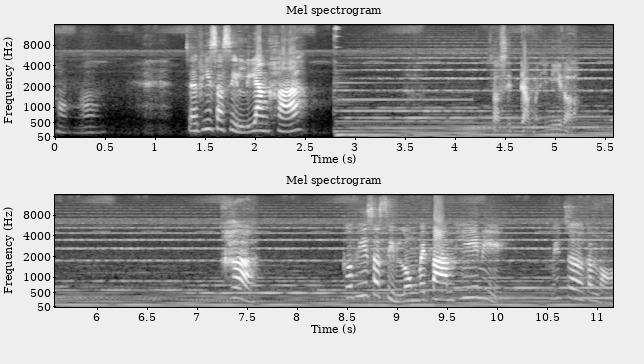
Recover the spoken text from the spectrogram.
อ๋อเจอพี่สศินหรือยังคะศาสินกลับมาที่นี่เหรอ ค่ะ ก็พี่สศินลงไปตามพี่นี่ ไม่เจอกันเหรอ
